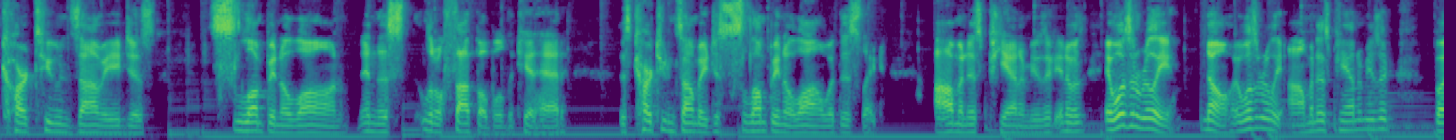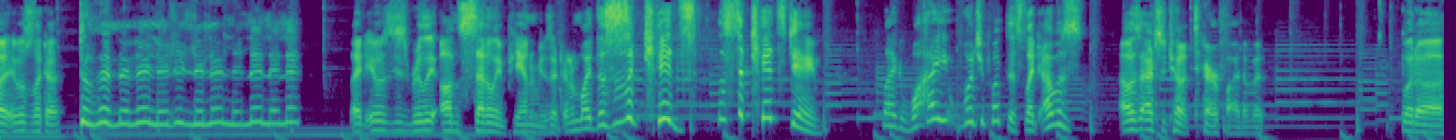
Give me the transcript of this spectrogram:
cartoon zombie just slumping along in this little thought bubble the kid had. This cartoon zombie just slumping along with this like ominous piano music, and it was it wasn't really no, it wasn't really ominous piano music, but it was like a like it was just really unsettling piano music, and I'm like, this is a kids, this is a kids game. Like, why would you put this? Like, I was I was actually kind of terrified of it. But uh,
